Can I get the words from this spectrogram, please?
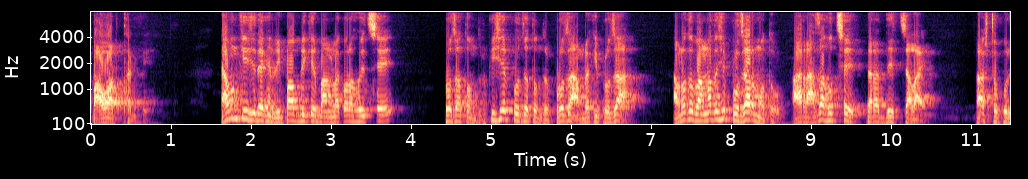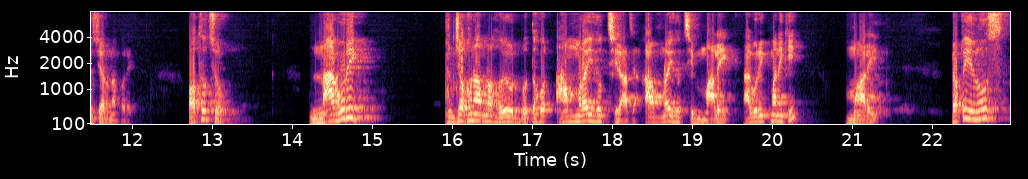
পাওয়ার থাকবে। এমনকি যে দেখেন রিপাবলিকের বাংলা করা হয়েছে প্রজাতন্ত্র। কিসের প্রজাতন্ত্র? প্রজা, আমরা কি প্রজা? আমরা তো বাংলাদেশে প্রজার মতো। আর রাজা হচ্ছে যারা দেশ চালায়, রাষ্ট্র পরিচালনা করে। অথচ নাগরিক যখন আমরা হয়ে উঠবো, তখন আমরাই হচ্ছি রাজা, আমরাই হচ্ছি মালিক। নাগরিক মানে কি? মালিক। ডক্টর ইউনুস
